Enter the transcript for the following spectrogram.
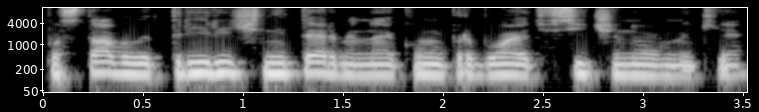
поставили трирічний термін, на якому перебувають всі чиновники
